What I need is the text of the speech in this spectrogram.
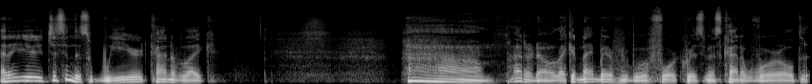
and you're just in this weird kind of like um, I don't know, like a Nightmare Before Christmas kind of world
